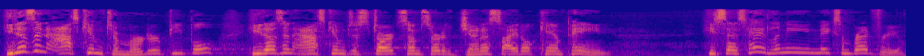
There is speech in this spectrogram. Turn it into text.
He doesn't ask him to murder people. He doesn't ask him to start some sort of genocidal campaign. He says, Hey, let me make some bread for you.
